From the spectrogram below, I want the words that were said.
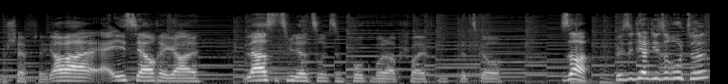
Beschäftigt. Aber ist ja auch egal. Lass uns wieder zurück zum Pokémon abschweifen. Let's go. So, wir sind hier auf dieser Route.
